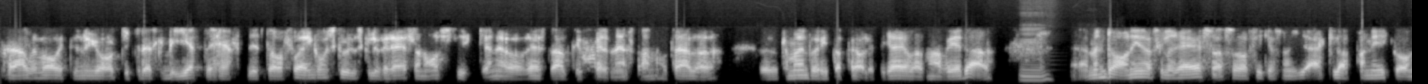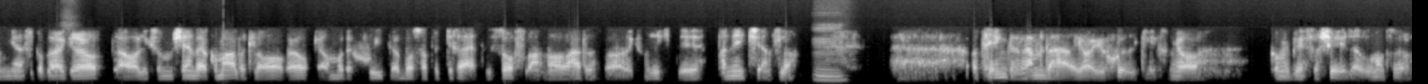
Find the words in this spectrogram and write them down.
Jag hade aldrig varit i New York, tyckte det skulle bli jättehäftigt och för en gångs skull skulle vi resa några stycken. Jag reste alltid själv nästan och tävlade. Så kan man ändå hitta på lite grejer när vi är där. Mm. Eh, Men dagen innan jag skulle resa så fick jag sån jäkla panikångest och började gråta och liksom kände att jag kommer aldrig klara av att åka. Jag mådde skit. Jag bara satt och grät i soffan och hade en sån liksom riktig panikkänsla. Mm. Eh, och tänkte att men det här, jag är ju sjuk liksom. Jag kommer bli förkyld eller något så.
